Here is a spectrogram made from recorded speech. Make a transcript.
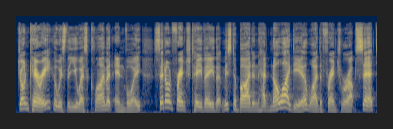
John Kerry, who is the US climate envoy, said on French TV that Mr. Biden had no idea why the French were upset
